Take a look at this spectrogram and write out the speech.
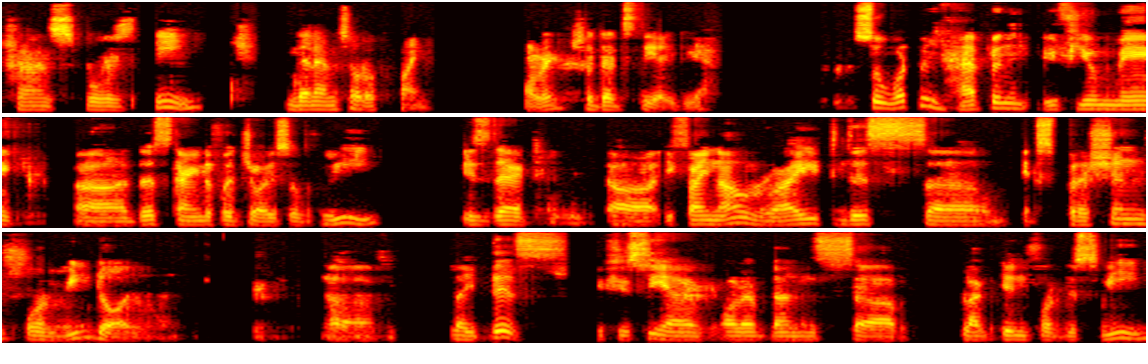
transpose e then I'm sort of fine. All right so that's the idea. So what will happen if you make uh, this kind of a choice of v is that uh, if I now write this uh, expression for v dot uh, like this, if you see, I've all I've done is uh, plugged in for this v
